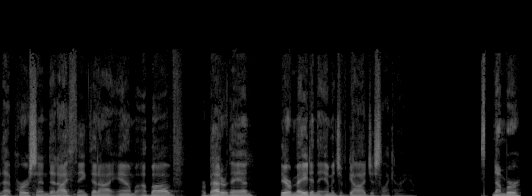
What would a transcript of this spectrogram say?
that person that I think that I am above, or better than. They are made in the image of God just like I am. Number,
